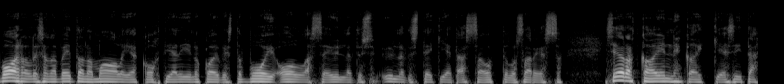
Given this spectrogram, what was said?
vaarallisena vetona maalia kohti, ja Liino Koivisto voi olla se yllätys, yllätystekijä tässä ottelusarjassa. Seuratkaa ennen kaikkea sitä,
